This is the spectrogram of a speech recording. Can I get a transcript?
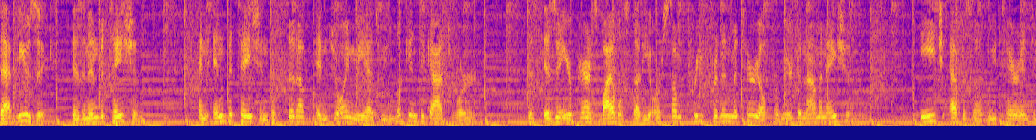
That music is an invitation, an invitation to sit up and join me as we look into God's Word. This isn't your parents' Bible study or some pre printed material from your denomination. Each episode, we tear into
